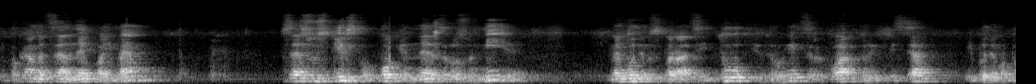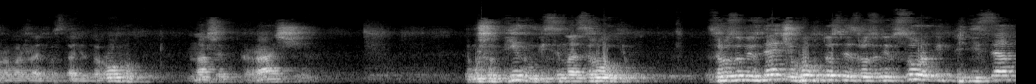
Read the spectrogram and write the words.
І поки ми це не поймемо, все суспільство поки не зрозуміє, ми будемо збиратися і тут, і в других церквах, в других місцях, і будемо проважати в останню дорогу наших кращих. Тому що він у 18 років зрозумів те, чого хтось не зрозумів 40, і в 50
